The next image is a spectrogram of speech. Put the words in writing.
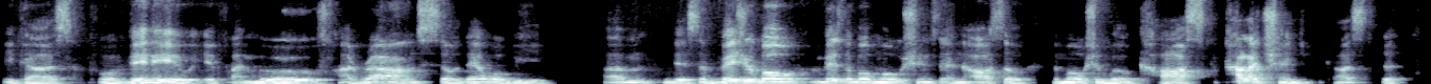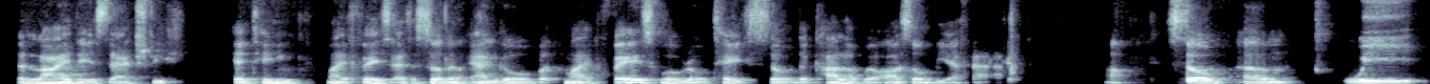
because for video, if I move around, so there will be um, this visible visible motions and also the motion will cause color change because the, the light is actually hitting my face at a certain angle, but my face will rotate, so the color will also be affected. Uh, so um, we,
